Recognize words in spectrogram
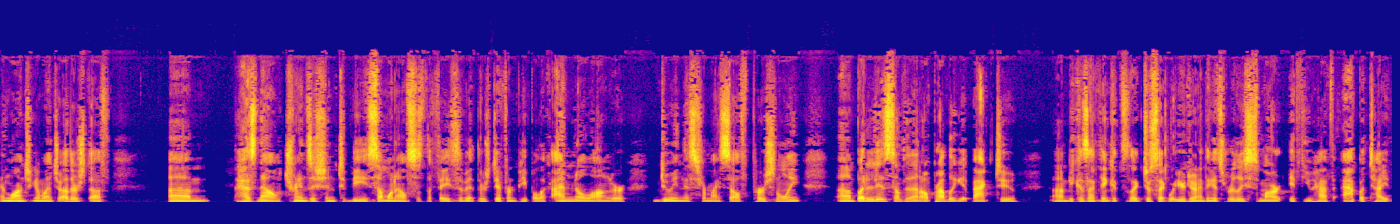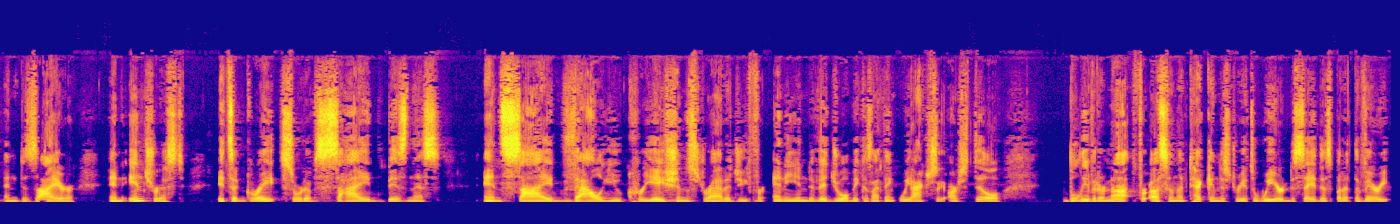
and launching a bunch of other stuff. Um, has now transitioned to be someone else as the face of it. There's different people. Like I'm no longer doing this for myself personally, uh, but it is something that I'll probably get back to um, because I think it's like just like what you're doing. I think it's really smart if you have appetite and desire and interest. It's a great sort of side business and side value creation strategy for any individual because I think we actually are still, believe it or not, for us in the tech industry, it's weird to say this, but at the very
